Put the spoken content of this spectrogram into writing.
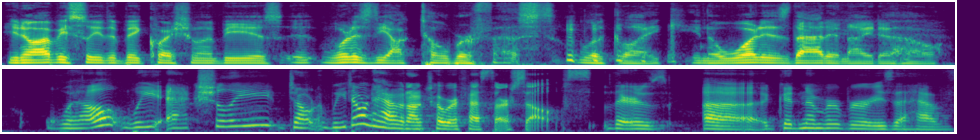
You know, obviously the big question would be is uh, what does the Oktoberfest look like? You know, what is that in Idaho? well we actually don't we don't have an Oktoberfest ourselves there's a good number of breweries that have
